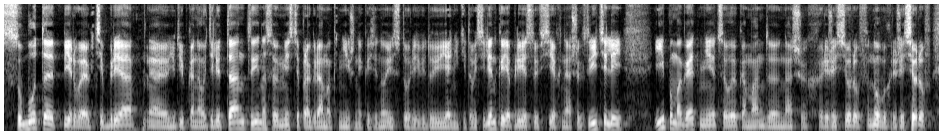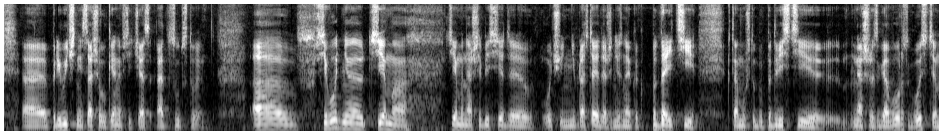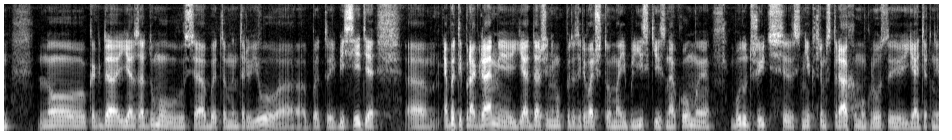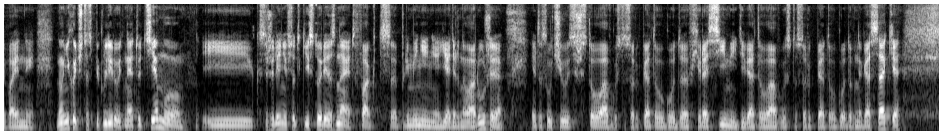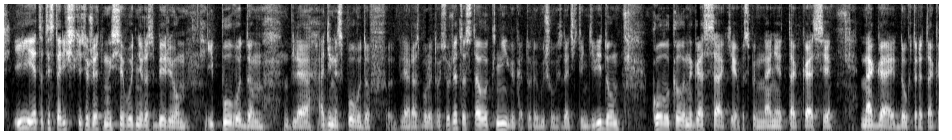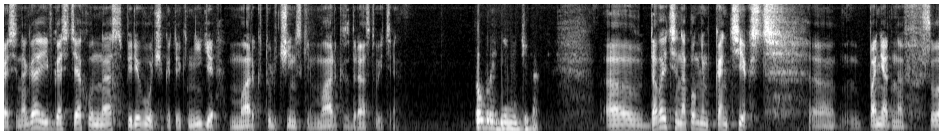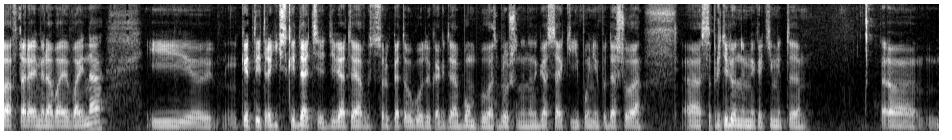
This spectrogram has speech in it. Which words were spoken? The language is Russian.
Суббота, 1 октября, э, YouTube-канал «Дилетант» и на своем месте программа «Книжное казино. История». Веду я, Никита Василенко. Я приветствую всех наших зрителей. И помогает мне целая команда наших режиссеров, новых режиссеров. Э, привычный Саша Лукьянов сейчас отсутствует. А, сегодня тема тема нашей беседы очень непростая, даже не знаю, как подойти к тому, чтобы подвести э, наш разговор с гостем, но когда я задумывался об этом интервью, об этой беседе, э, об этой программе, я даже не мог подозревать, что мои близкие, знакомые будут жить с некоторым страхом угрозы ядерной войны. Но не хочется спекулировать на эту тему, и, к сожалению, все-таки история знает факт применения ядерного оружия. Это случилось случилось 6 августа 1945 года в Хиросиме и 9 августа 1945 года в Нагасаке. И этот исторический сюжет мы сегодня разберем. И поводом для, один из поводов для разбора этого сюжета стала книга, которая вышла в издательстве «Индивидуум» «Колокол Нагасаки. Воспоминания Такаси Нагай», доктора Такаси Нагай. И в гостях у нас переводчик этой книги Марк Тульчинский. Марк, здравствуйте. Добрый день, Никита. А, давайте напомним контекст. А, понятно, шла Вторая мировая война, и э, к этой трагической дате, 9 августа 1945 года, когда бомба была сброшена на Нагасаки, Япония подошла а, с определенными какими-то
